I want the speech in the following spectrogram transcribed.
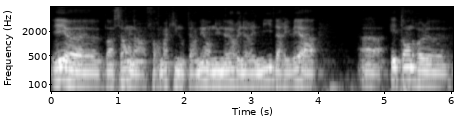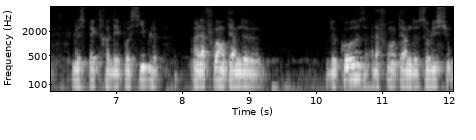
Et euh, ben ça, on a un format qui nous permet en une heure, une heure et demie d'arriver à, étendre le, spectre des possibles, à la fois en termes de, de causes, à la fois en termes de solutions,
